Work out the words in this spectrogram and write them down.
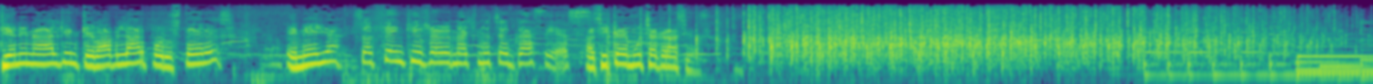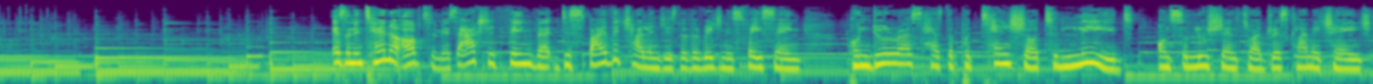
Tienen a alguien que va a hablar por ustedes en ella. So thank you very much. Muchas gracias. Así que muchas gracias. As an internal optimist, I actually think that despite the challenges that the region is facing, Honduras has the potential to lead on solutions to address climate change.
